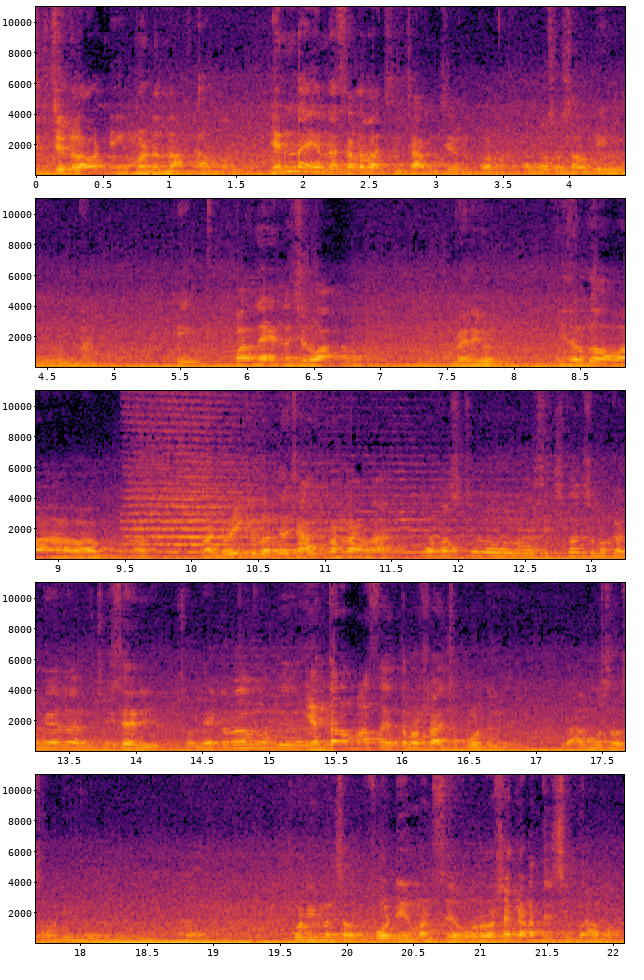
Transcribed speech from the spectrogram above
சிக்ஸ்டி கிலோவாட் நீங்கள் மட்டும்தான்? ஆமாம் என்ன என்ன செலவாச்சு ஸ்டேஷன் போகிறது ஆல்மோஸ்ட் செவன்டீன் பதினேழு லட்ச ரூபா. வெரி குட் இது வரைக்கும் ஒன் வீக்கில் வருது சார்ஜ் பண்ணுறாங்களா இல்லை ஃபஸ்ட்டு ஒரு சிக்ஸ் மந்த்ஸ் ரொம்ப கம்மியாக தான் இருந்துச்சு. சரி. ஸோ லேட்டராக வந்து எத்தனை மாதம் எத்தனை வருஷம் ஆச்சு போட்டு? ஆல்மோஸ்ட் ஒரு செவன்டீன் ஃபோர்டீன் மந்த்ஸ் ஆகும். ஃபோர்டீன் மந்த்ஸ் ஒரு வருஷம் கடந்துருச்சு இப்போ. ஆமாம்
